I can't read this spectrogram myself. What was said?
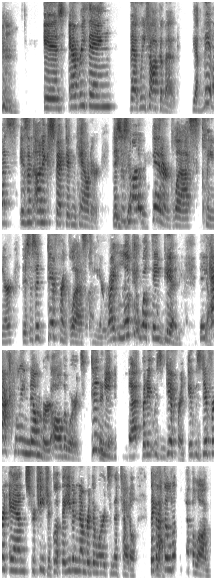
is everything that we talk about. Yeah. This is an unexpected encounter. This exactly. is not a better glass cleaner. This is a different glass cleaner, right? Look at what they did. They yeah. actually numbered all the words. Didn't they need did. to do that, but it was different. It was different and strategic. Look, they even numbered the words in the title. They got yeah. the little epilogue.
